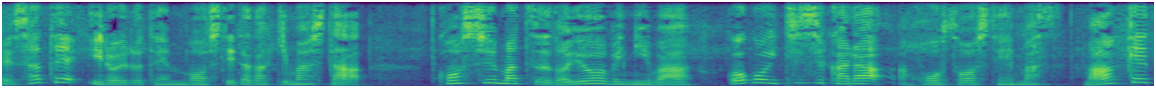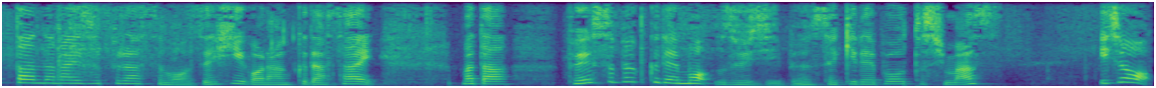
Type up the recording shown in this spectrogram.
えさて、いろいろ展望していただきました。今週末土曜日には午後1時から放送しています。マーケットアナライズプラスもぜひご覧ください。また、Facebook でも随時分析レポートします。以上、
